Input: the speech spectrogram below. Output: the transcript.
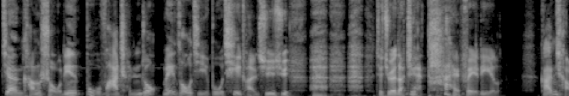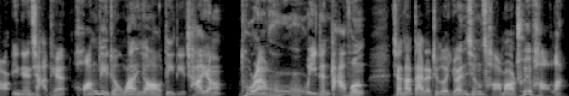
肩扛手拎，步伐沉重，每走几步气喘吁吁，哎，就觉得这也太费力了。赶巧一年夏天，皇帝正弯腰地里插秧，突然呼呼一阵大风，将他戴的这个圆形草帽吹跑了。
